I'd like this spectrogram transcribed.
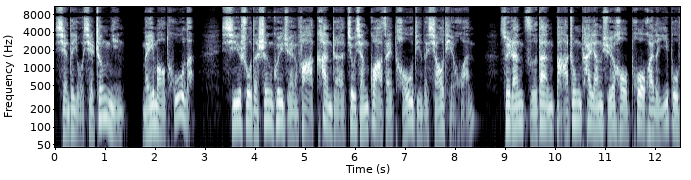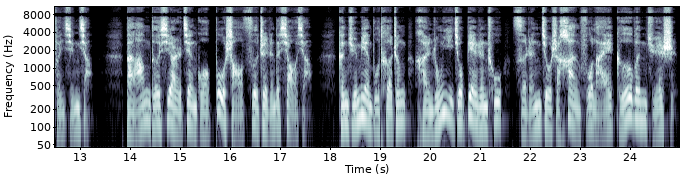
显得有些狰狞，眉毛秃了。稀疏的深灰卷发看着就像挂在头顶的小铁环，虽然子弹打中太阳穴后破坏了一部分形象，但昂德希尔见过不少次这人的肖像，根据面部特征，很容易就辨认出此人就是汉弗莱格温爵士。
